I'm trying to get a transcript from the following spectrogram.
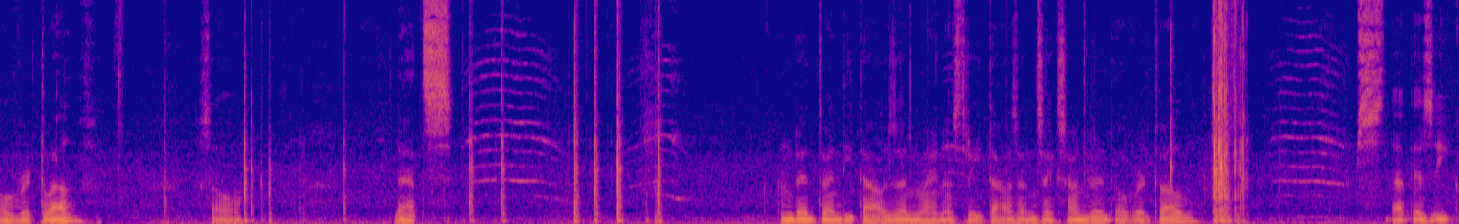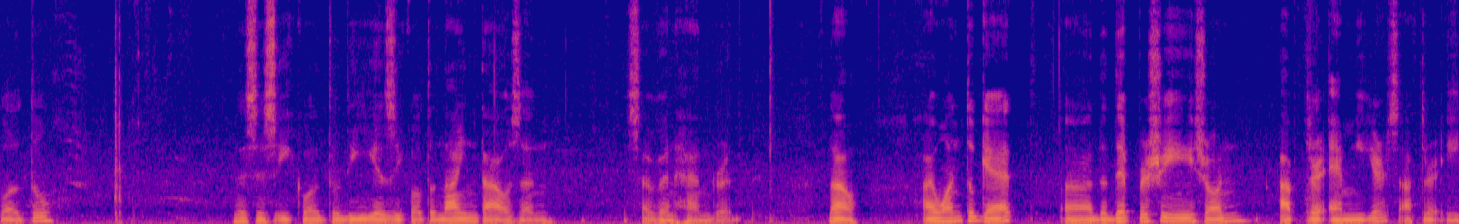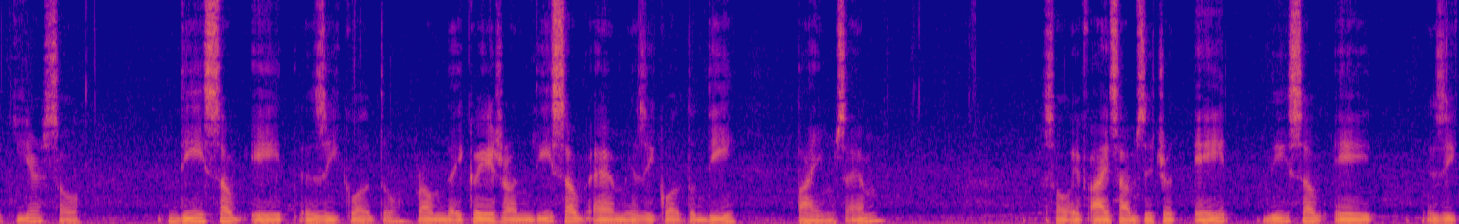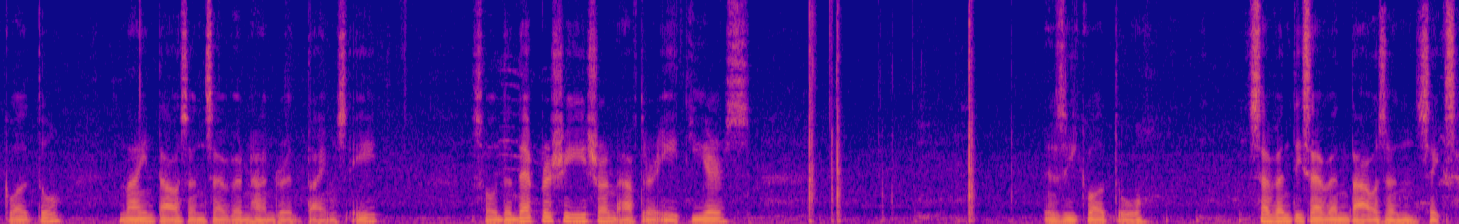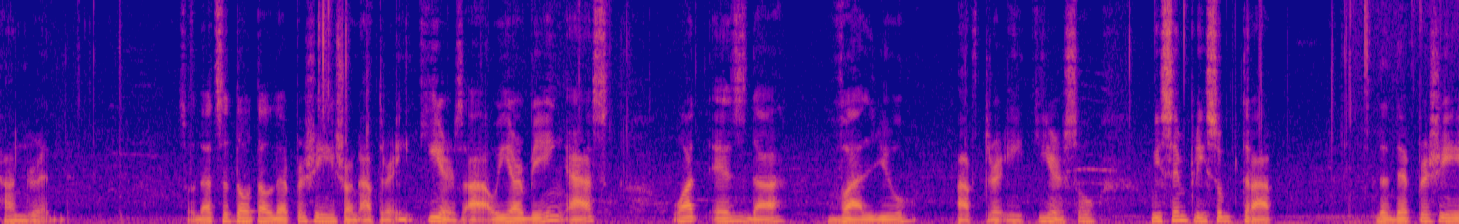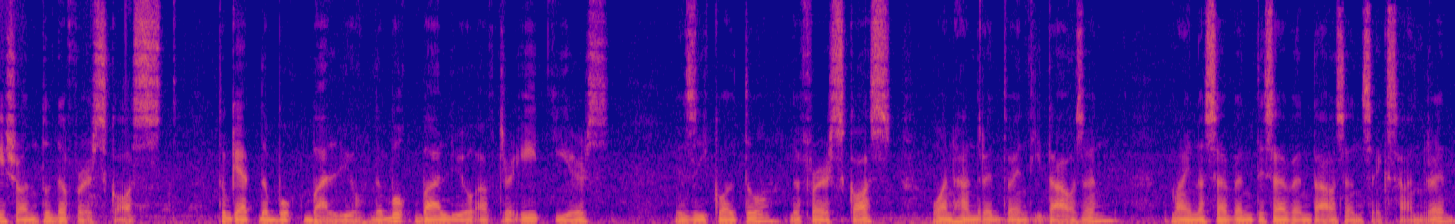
over 12 so that's 120,000 minus 3,600 over 12 that is equal to this is equal to D is equal to 9,700 now I want to get uh, the depreciation after m years after 8 years so d sub 8 is equal to, from the equation, d sub m is equal to d times m. So if I substitute 8, d sub 8 is equal to 9,700 times 8. So the depreciation after 8 years is equal to 77,600. So that's the total depreciation after 8 years. Uh, we are being asked what is the value after 8 years. So we simply subtract the depreciation to the first cost to get the book value. The book value after 8 years is equal to the first cost 120,000 minus 77,600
